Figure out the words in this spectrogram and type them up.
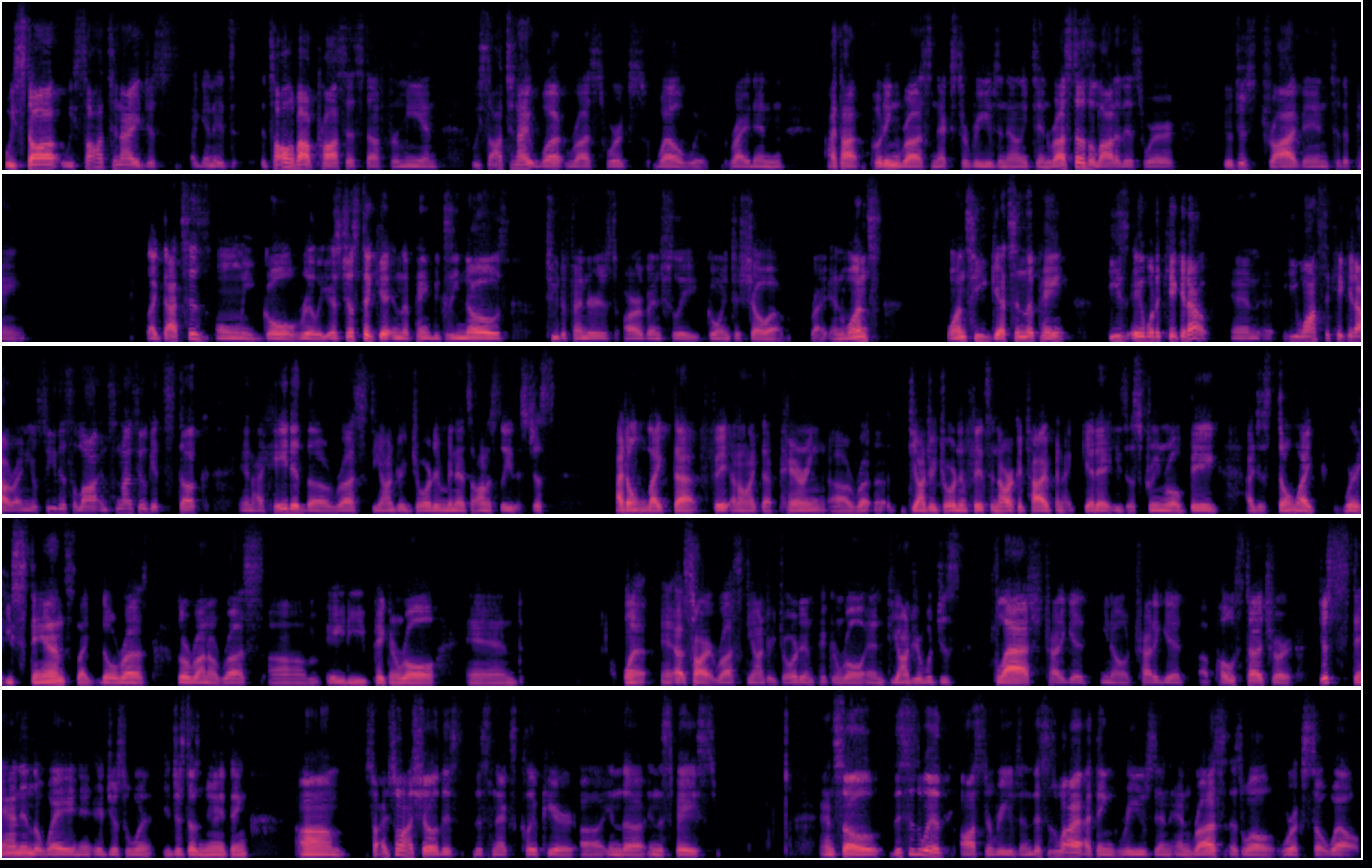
we saw we saw tonight just again it's it's all about process stuff for me and we saw tonight what Russ works well with, right? And I thought putting Russ next to Reaves and Ellington, Russ does a lot of this where he'll just drive into the paint. Like that's his only goal, really. It's just to get in the paint because he knows two defenders are eventually going to show up, right? And once once he gets in the paint, he's able to kick it out. And he wants to kick it out, right? And you'll see this a lot. And sometimes he'll get stuck. And I hated the Russ DeAndre Jordan minutes. Honestly, it's just I don't like that fit. I don't like that pairing. Uh, DeAndre Jordan fits an archetype, and I get it. He's a screen roll big. I just don't like where he stands. Like they'll Russ, they'll run a Russ um, AD pick and roll, and when uh, sorry Russ DeAndre Jordan pick and roll, and DeAndre would just flash, try to get you know, try to get a post touch or just stand in the way, and it, it just went, it just doesn't do anything. Um, so I just want to show this this next clip here uh, in the in the space. And so this is with Austin Reaves, and this is why I think Reaves and, and Russ as well works so well.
